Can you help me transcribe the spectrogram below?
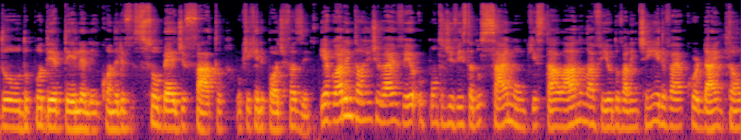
do, do poder dele ali, quando ele souber de fato o que, que ele pode fazer. E agora então a gente vai ver o ponto de vista do Simon, que está lá no navio do Valentim. Ele vai acordar então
